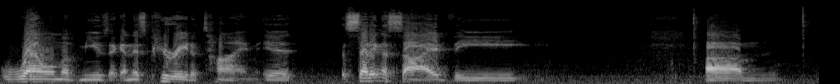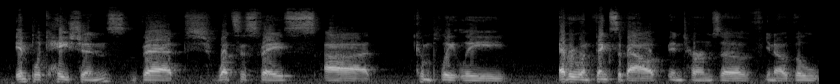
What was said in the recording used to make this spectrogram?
realm of music and this period of time, it setting aside the um, implications that what's his face uh, completely everyone thinks about in terms of you know the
